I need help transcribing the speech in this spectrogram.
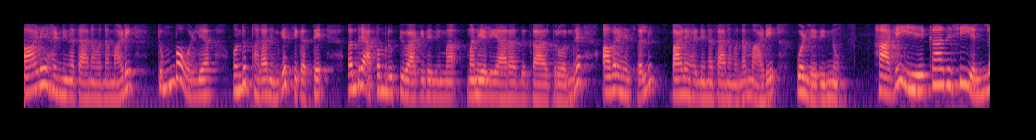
ಬಾಳೆಹಣ್ಣಿನ ದಾನವನ್ನು ಮಾಡಿ ತುಂಬ ಒಳ್ಳೆಯ ಒಂದು ಫಲ ನಿಮಗೆ ಸಿಗತ್ತೆ. ಅಂದರೆ ಅಪಮೃತ್ಯುವಾಗಿದೆ ನಿಮ್ಮ ಮನೆಯಲ್ಲಿ ಯಾರಾದಕ್ಕಾದರೂ ಅಂದರೆ ಅವರ ಹೆಸರಲ್ಲಿ ಬಾಳೆಹಣ್ಣಿನ ದಾನವನ್ನು ಮಾಡಿ ಒಳ್ಳೆಯದಿನ್ನು ಹಾಗೆ ಈ ಏಕಾದಶಿ ಎಲ್ಲ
